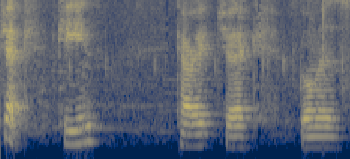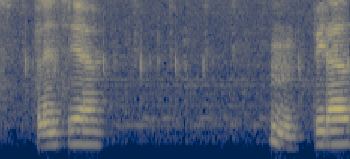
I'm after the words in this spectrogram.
Check. Keane. Carrick. Check. Gomez. Valencia. Hmm. Vidal.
